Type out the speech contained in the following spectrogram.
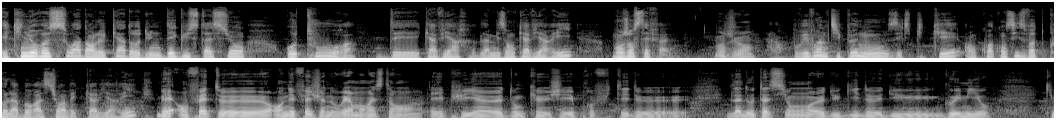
et qui nous reçoit dans le cadre d'une dégustation autour des caviars de la maison Caviari. Bonjour Stéphane. Bonjour. Alors pouvez-vous un petit peu nous expliquer en quoi consiste votre collaboration avec Caviari? Ben, En fait, euh, en effet, je viens d'ouvrir mon restaurant et puis euh, donc j'ai profité de, la dotation du guide du Goemio qui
